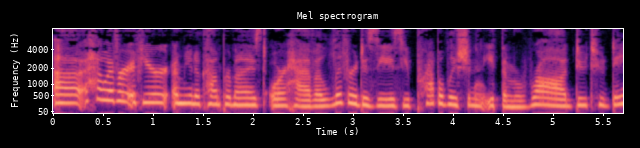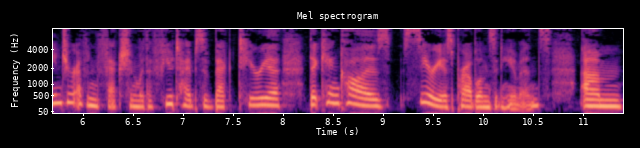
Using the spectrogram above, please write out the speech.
Uh, however, if you're immunocompromised or have a liver disease, you probably shouldn't eat them raw due to danger of infection with a few types of bacteria that can cause serious problems in humans. Um,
